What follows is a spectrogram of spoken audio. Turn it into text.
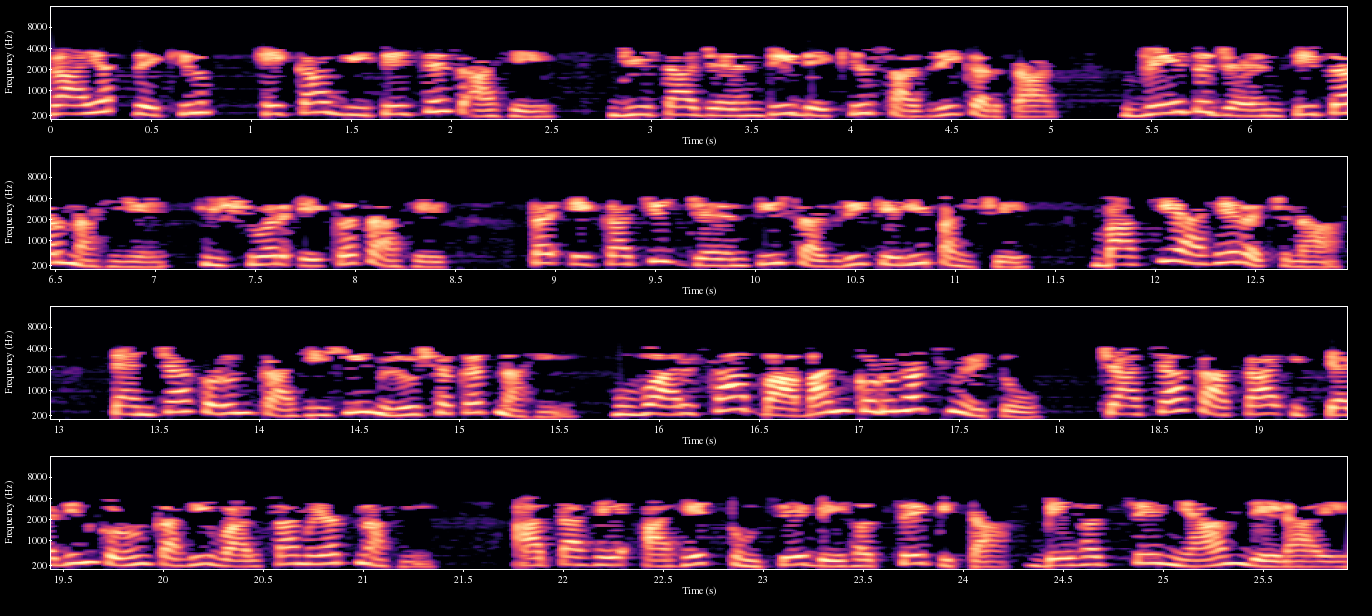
गायक देखील एका गीतेचेच आहे. गीता जयंती देखील साजरी करतात. वेद जयंती तर नाहीये ईश्वर एकच आहेत. तर एकाचीच जयंती साजरी केली पाहिजे. बाकी आहे रचना. त्यांच्याकडून काहीही मिळू शकत नाही. वारसा बाबांकडूनच मिळतो. चाचा काका इत्यादींकडून काही वारसा मिळत नाही. आता हे आहेत तुमचे बेहदचे पिता बेहदचे ज्ञान देणारे.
